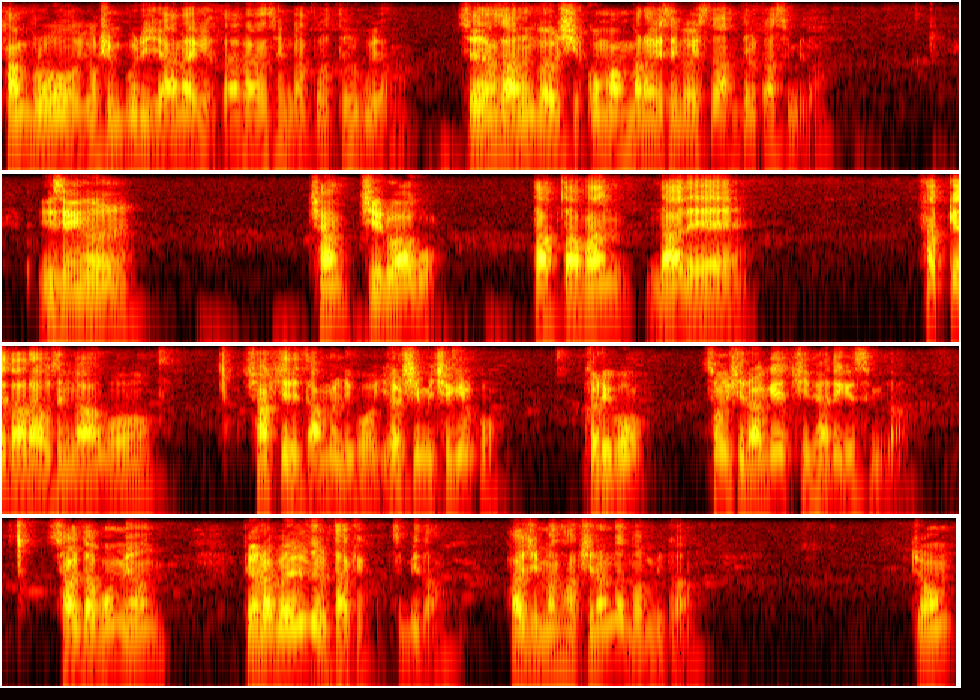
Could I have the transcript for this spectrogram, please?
함부로 욕심 부리지 않아야겠다라는 생각도 들고요. 세상 사는 걸 쉽고 만만하게 생각해서는 안 될 것 같습니다. 인생을 참 지루하고 답답한 날에 합계다라고 생각하고 착실히 땀 흘리고 열심히 책 읽고 그리고 성실하게 지내야 되겠습니다. 살다 보면 별의별 일들 다 겪습니다. 하지만 확실한 건 뭡니까? 좀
